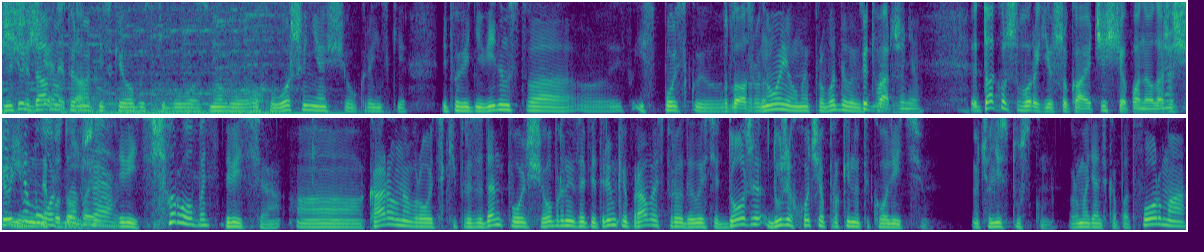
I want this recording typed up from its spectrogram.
Що Нещодавно в? Тернопільській області було знову оголошення, що українські відповідні відомства е, із польською Будь ласка. стороною ми проводили. Підтвердження. Також ворогів шукають, чи що, пане Олеже? Що їм не подобається? вже? Дивіться. Що робиться? Дивіться, а, Карл Навроцький, президент Польщі, обраний за підтримки права і справедливості, дуже, дуже хоче прокинути коаліцію на чолі з Туском. Громадянська платформа,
